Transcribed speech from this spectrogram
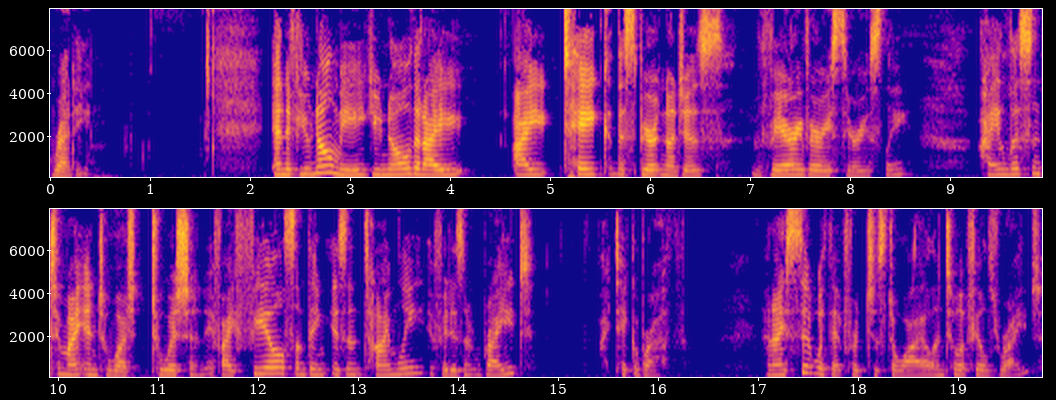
ready. And if you know me, you know that I I take the spirit nudges very very seriously. I listen to my intuition. If I feel something isn't timely, if it isn't right, I take a breath and I sit with it for just a while until it feels right.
